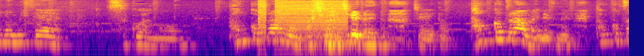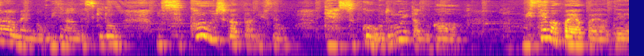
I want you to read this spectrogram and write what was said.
この店すごいあの豚骨ラーメンあ 違う違う違う違う豚骨ラーメンですね。豚骨ラーメンのお店なんですけどもうすっごい美味しかったんですよ。ですっごい驚いたのが店はパヤパヤで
